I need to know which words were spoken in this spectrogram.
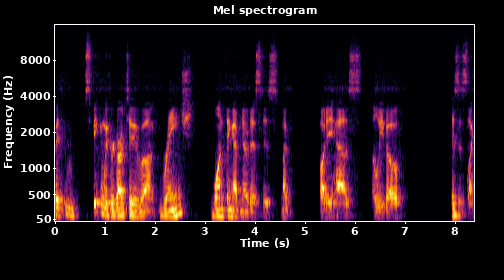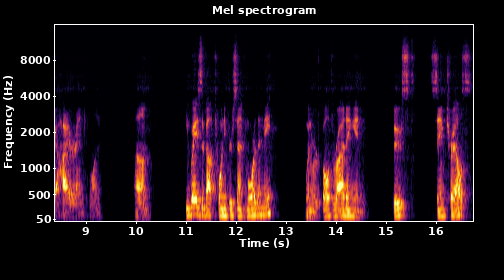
But speaking with regard to uh, range, one thing I've noticed is my buddy has a Levo. His is like a higher end one. Um, he weighs about 20% more than me. When we're both riding in boost, same trails,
